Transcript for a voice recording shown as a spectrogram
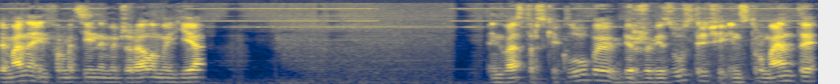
Для мене інформаційними джерелами є інвесторські клуби, біржові зустрічі, інструменти,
